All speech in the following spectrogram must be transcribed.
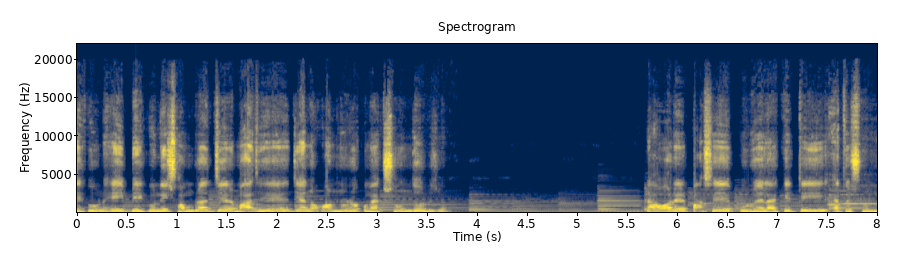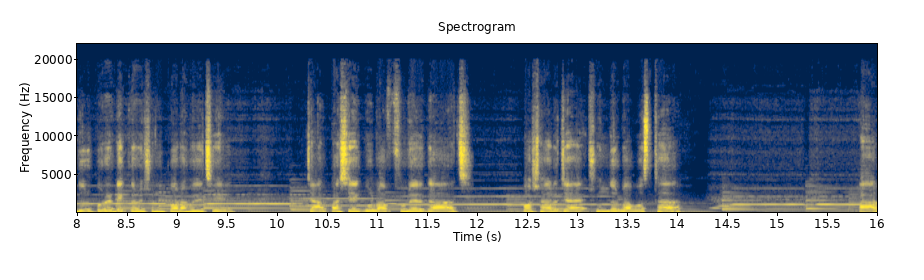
দেখুন, এই বেগুনি সাম্রাজ্যের মাঝে যেন অন্যরকম এক সৌন্দর্য। টাওয়ারের পাশে পুরো এলাকাটি এত সুন্দর করে ডেকোরেশন করা হয়েছে। চারপাশে গোলাপ ফুলের গাছ, বসার যায় সুন্দর ব্যবস্থা, আর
